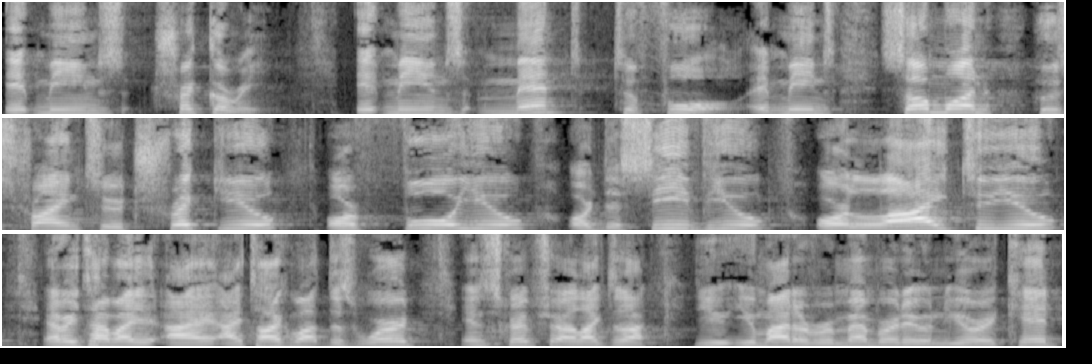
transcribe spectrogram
it means trickery. It means meant to fool. It means someone who's trying to trick you or fool you or deceive you or lie to you. Every time I, I, I talk about this word in Scripture, I like to talk. You, you might have remembered it when you were a kid.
